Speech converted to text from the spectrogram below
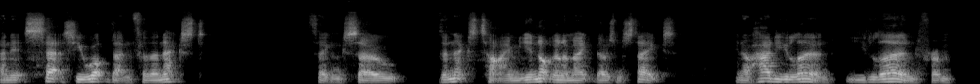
And it sets you up then for the next thing. So the next time you're not going to make those mistakes. You know, how do you learn? You learn from,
